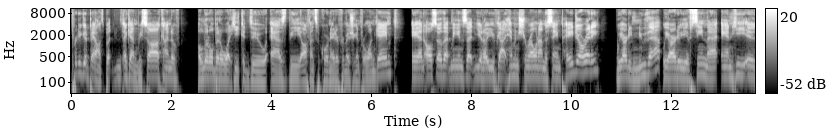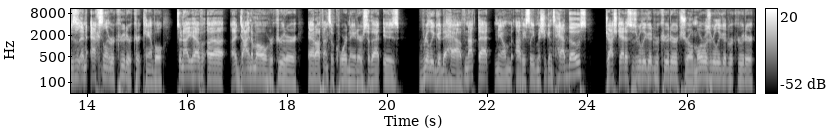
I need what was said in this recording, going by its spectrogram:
pretty good balance. But again, we saw kind of a little bit of what he could do as the offensive coordinator for Michigan for one game. And also that means that, you know, you've got him and Sherrone on the same page already. We already knew that. We already have seen that. And he is an excellent recruiter, Kirk Campbell. So now you have a, a dynamo recruiter at offensive coordinator. So that is really good to have. Not that, you know, obviously Michigan's had those. Josh Gattis was a really good recruiter. Sherrone Moore was a really good recruiter.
